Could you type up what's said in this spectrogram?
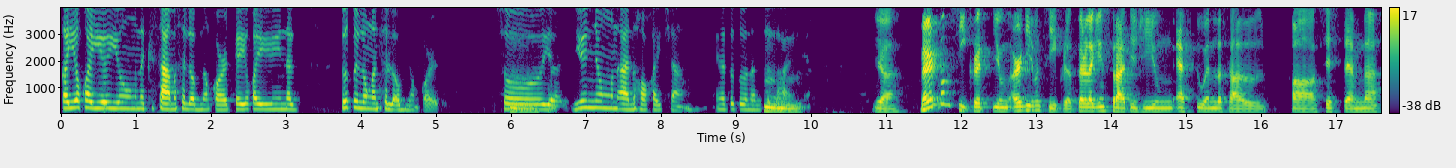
kayo kayo yung nagsasama sa loob ng court, kayo kayo yung nagtutulungan sa loob ng court. So, yun. Yun yung ano ko kay Chang. Natutunan ko sa Mm. kanya. Yeah. Meron bang secret yung, or di naman secret, pero like yung strategy, yung F2 and LaSalle uh, system na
